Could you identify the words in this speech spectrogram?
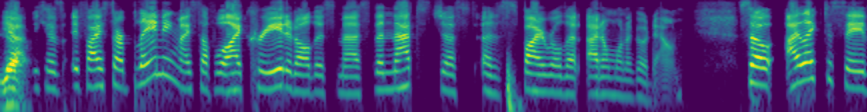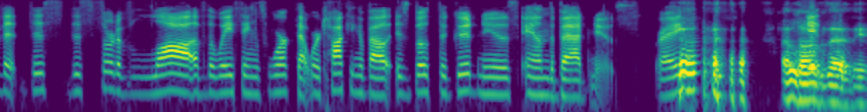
yeah. yeah. because if I start blaming myself, well, I created all this mess, then that's just a spiral that I don't want to go down. So I like to say that this this sort of law of the way things work that we're talking about is both the good news and the bad news, right? I love It's- that. Yeah.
